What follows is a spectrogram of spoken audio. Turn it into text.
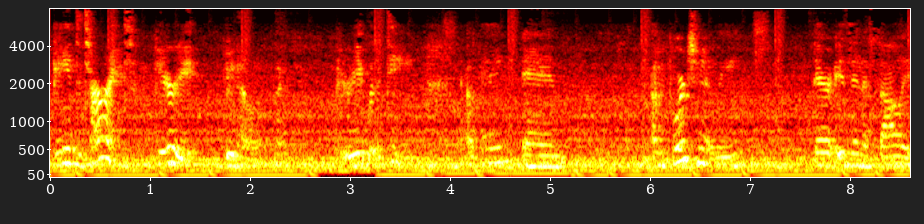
being deterrent period you know like period with a T okay? And unfortunately, there isn't a solid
